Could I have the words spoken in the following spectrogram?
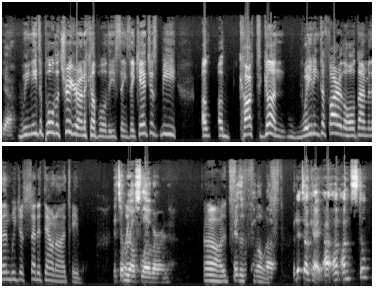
Yeah. we need to pull the trigger on a couple of these things. They can't just be a, a cocked gun waiting to fire the whole time and then we just set it down on a table. It's a Like- real slow burn. Oh, it's, It's the slowest. But it's okay. I, I'm still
